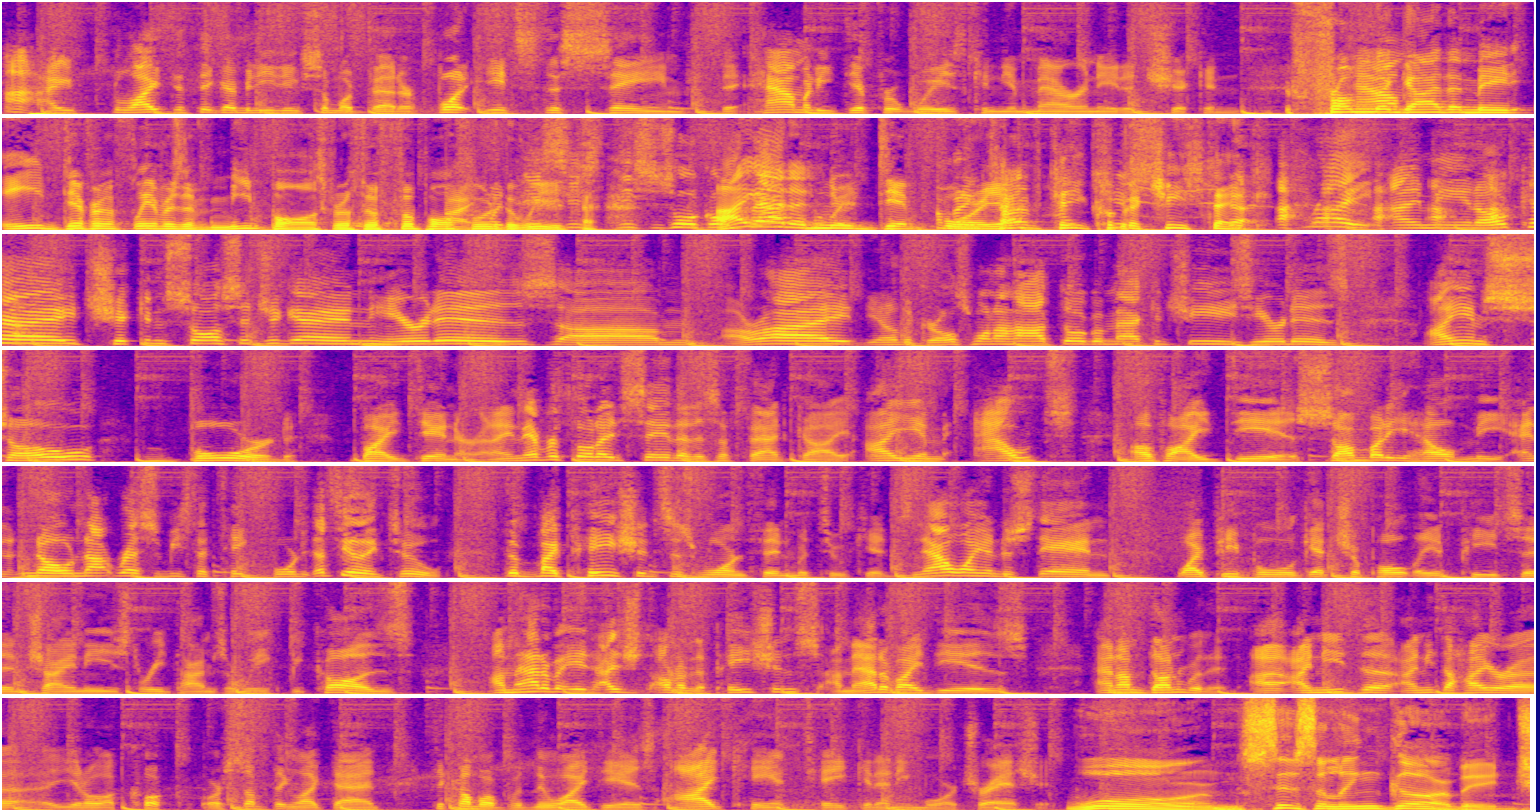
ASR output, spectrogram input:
I, I like to think I've been eating somewhat better, but it's the same. thing. How many different ways can you marinate a chicken? From How- the guy that made eight different flavors of meatballs for the football food of the week. This is, this is all going I got a new it. dip How for many you. times can you cook a cheesesteak? right. I mean, okay, chicken sausage again. Here it is. Um, all right. You know, the girls want a hot dog with mac and cheese. Here it is. I am so bored by dinner, and I never thought I'd say that as a fat guy. I am out of ideas. Somebody help me. And no, not recipes that take 40. That's the other thing, too. The, my patience is worn thin with two kids. Now I understand why people will get Chipotle and pizza and Chinese three times a week because I'm out of it. I just don't have the patience. I'm out of ideas and I'm done with it. I, I need to I need to hire a you know a cook or something like that to come up with new ideas. I can't take it anymore. Trash it. Warm, sizzling garbage.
